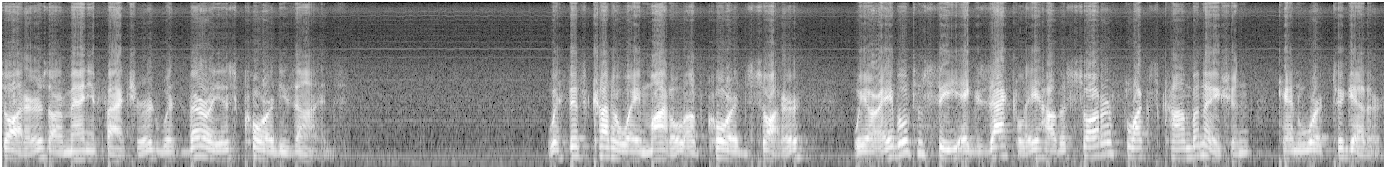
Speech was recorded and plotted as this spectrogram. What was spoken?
solders are manufactured with various core designs. With this cutaway model of cored solder, we are able to see exactly how the solder-flux combination can work together.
